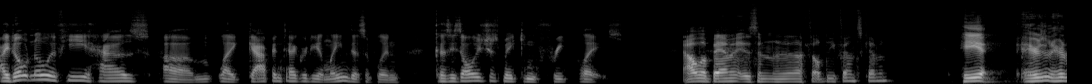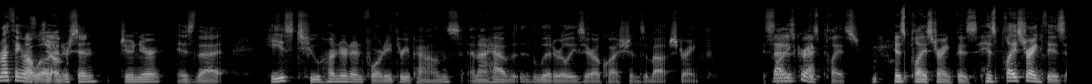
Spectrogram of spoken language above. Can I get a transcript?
I don't know if he has um, like gap integrity and lane discipline because he's always just making freak plays. Alabama isn't an NFL defense, Kevin. he here's here's my thing about Will joke. Anderson Jr. is that he's 243 pounds, and I have literally zero questions about strength. It's That is His correct. play, his play strength is his play strength is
